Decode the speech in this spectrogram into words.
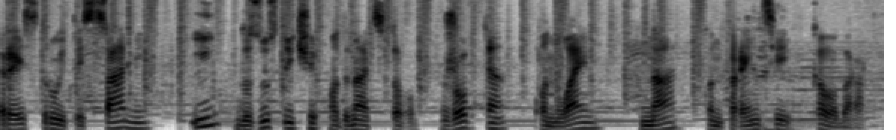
реєструйтесь самі і до зустрічі 11 жовтня онлайн на конференції Колаборат.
